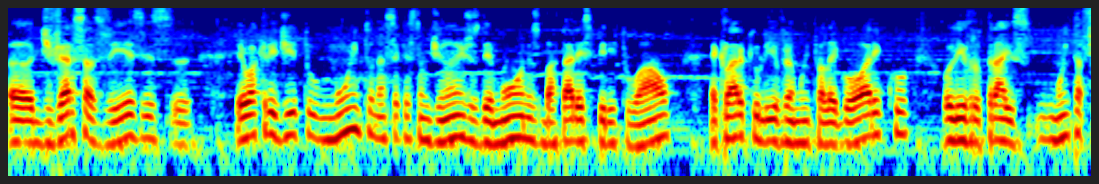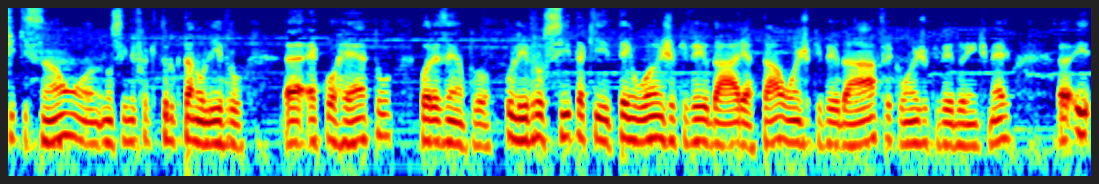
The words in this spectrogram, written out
uh, diversas vezes. Uh, eu acredito muito nessa questão de anjos, demônios, batalha espiritual. É claro que o livro é muito alegórico, o livro traz muita ficção, não significa que tudo que está no livro é, é, correto. Por exemplo, o livro cita que tem o anjo que veio da área tal, o anjo que veio da África, o anjo que veio do Oriente Médio. Uh, e,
